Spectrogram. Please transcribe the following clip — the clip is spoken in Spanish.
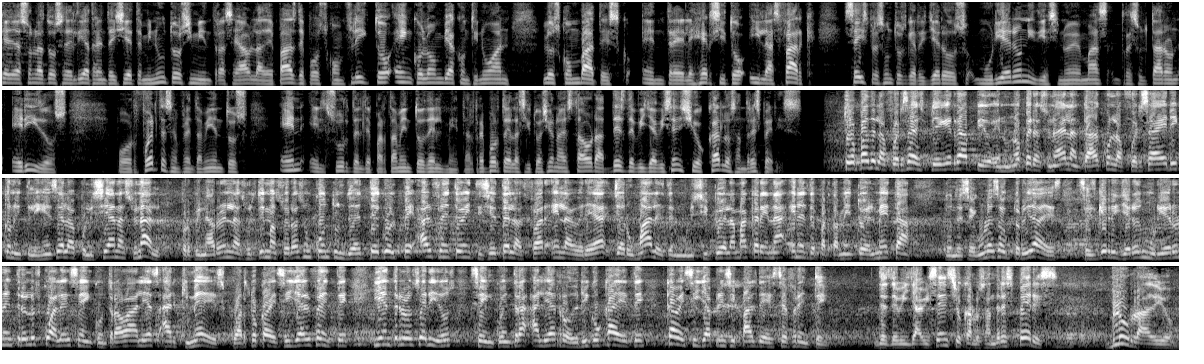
Ya son las 12 del día 37 minutos y mientras se habla de paz, de postconflicto, en Colombia continúan los combates entre el ejército y las FARC. Seis presuntos guerrilleros murieron y 19 más resultaron heridos por fuertes enfrentamientos en el sur del departamento del Meta. El reporte de la situación a esta hora desde Villavicencio, Carlos Andrés Pérez. Tropas de la Fuerza de Despliegue Rápido, en una operación adelantada con la Fuerza Aérea y con inteligencia de la Policía Nacional, propinaron en las últimas horas un contundente golpe al Frente 27 de las FARC en la vereda Yarumales del municipio de La Macarena, en el departamento del Meta, donde según las autoridades, seis guerrilleros murieron, entre los cuales se encontraba alias Arquimedes, cuarto cabecilla del frente, y entre los heridos se encuentra alias Rodrigo Caete, cabecilla principal de este frente. Desde Villavicencio, Carlos Andrés Pérez, Blue Radio.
